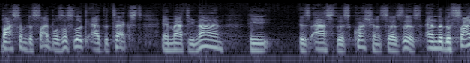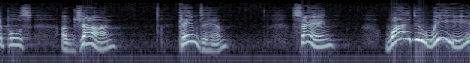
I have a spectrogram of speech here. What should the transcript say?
by some disciples. Let's look at the text in Matthew 9. He is asked this question. It says this And the disciples of John came to him, saying, Why do we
